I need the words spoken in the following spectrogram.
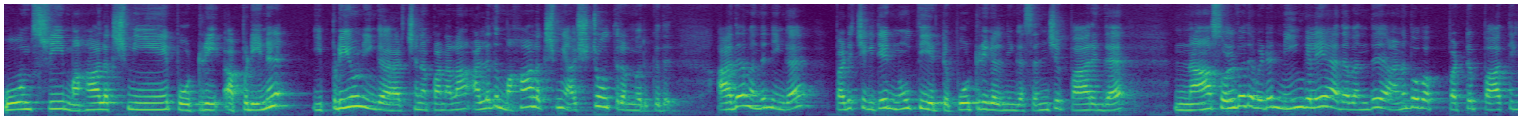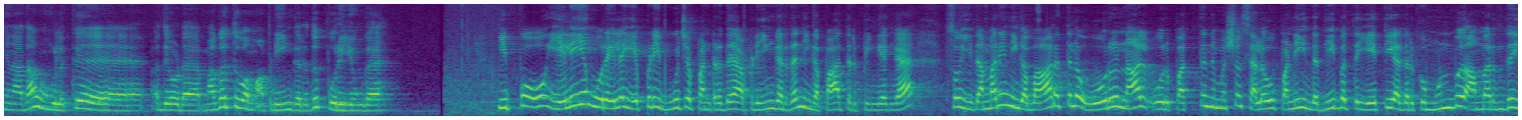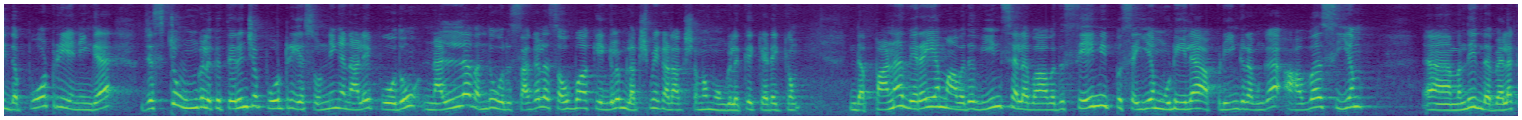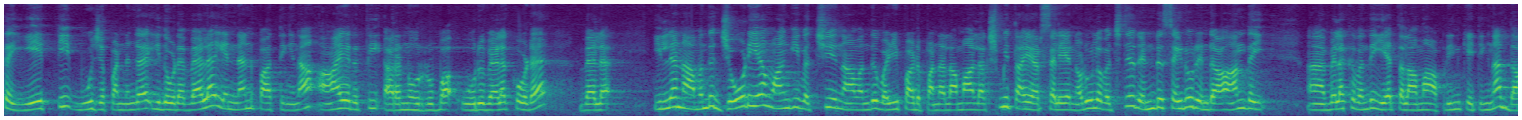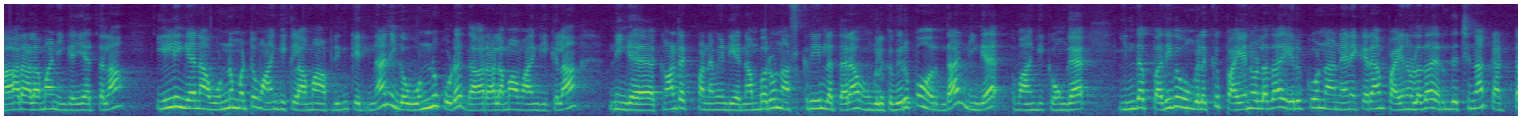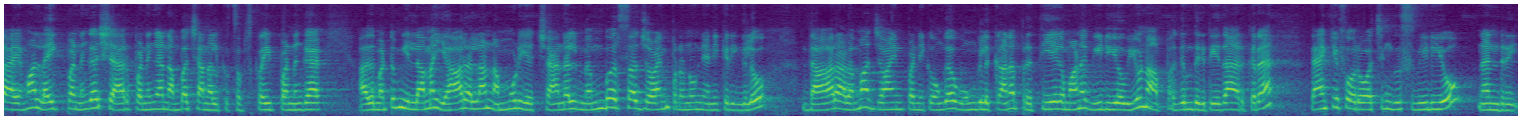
ஓம் ஸ்ரீ மகாலட்சுமியே போற்றி அப்படின்னு இப்படியும் நீங்கள் அர்ச்சனை பண்ணலாம். அல்லது மகாலட்சுமி அஷ்டோத்திரம் இருக்குது. அதை வந்து நீங்கள் படிச்சுக்கிட்டே நூற்றி எட்டு போற்றிகள் நீங்கள் செஞ்சு பாருங்கள் நான் சொல்வதை விட நீங்களே அதை வந்து அனுபவப்பட்டு பார்த்தீங்கன்னா தான் உங்களுக்கு அதோட மகத்துவம் அப்படிங்கிறது புரியுங்க. இப்போ எளிய முறையில் எப்படி பூஜை பண்ணுறது அப்படிங்கிறத நீங்கள் பார்த்துருப்பீங்கங்க. ஸோ இதை மாதிரி நீங்கள் வாரத்தில் ஒரு நாள் ஒரு பத்து நிமிஷம் செலவு பண்ணி இந்த தீபத்தை ஏற்றி அதற்கு முன்பு அமர்ந்து இந்த போற்றியை நீங்கள் ஜஸ்ட் உங்களுக்கு தெரிஞ்ச போற்றியை சொன்னீங்கனாலே போதும். நல்ல வந்து ஒரு சகல சௌபாக்கியங்களும் லக்ஷ்மி கடாட்சமும் உங்களுக்கு கிடைக்கும். இந்த பண விரயமாவது வீண் செலவாவது சேமிப்பு செய்ய முடியல அப்படிங்கிறவங்க அவசியம் வந்து இந்த விளக்கை ஏற்றி பூஜை பண்ணுங்க. இதோட விலை என்னன்னு பார்த்தீங்கன்னா ஆயிரத்தி அறநூறுரூபா ஒரு விளக்கோட விலை. இல்லை நான் வந்து ஜோடியாக வாங்கி வச்சு நான் வந்து வழிபாடு பண்ணலாமா? லக்ஷ்மி தாயார் சிலையை நடுவில் வச்சுட்டு ரெண்டு சைடும் ரெண்டு ஆந்தை விளக்கு வந்து ஏற்றலாமா அப்படின்னு கேட்டிங்கன்னா தாராளமாக நீங்கள் ஏற்றலாம் இல்லைங்க நான் ஒன்று மட்டும் வாங்கிக்கலாமா அப்படின்னு கேட்டிங்கன்னா நீங்கள் ஒன்று கூட தாராளமாக வாங்கிக்கலாம். நீங்கள் காண்டாக்ட் பண்ண வேண்டிய நம்பரும் நான் ஸ்க்ரீனில் தரேன். உங்களுக்கு விருப்பம் இருந்தால் நீங்கள் வாங்கிக்கோங்க. இந்த பதிவு உங்களுக்கு பயனுள்ளதாக இருக்கும்னு நான் நினைக்கிறேன். பயனுள்ளதாக இருந்துச்சுன்னா கட்டாயமாக லைக் பண்ணுங்கள் ஷேர் பண்ணுங்கள் நம்ம சேனலுக்கு சப்ஸ்கிரைப் பண்ணுங்கள் அது மட்டும் இல்லாமல் யாரெல்லாம் நம்முடைய சேனல் மெம்பர்ஸாக ஜாயின் பண்ணணும்னு நினைக்கிறீங்களோ தாராளமாக ஜாயின் பண்ணிக்கோங்க. உங்களுக்கான பிரத்யேகமான வீடியோவையும் நான் பகிர்ந்துக்கிட்டே தான் இருக்கிறேன். தேங்க்யூ ஃபார் வாட்சிங் திஸ் வீடியோ நன்றி.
